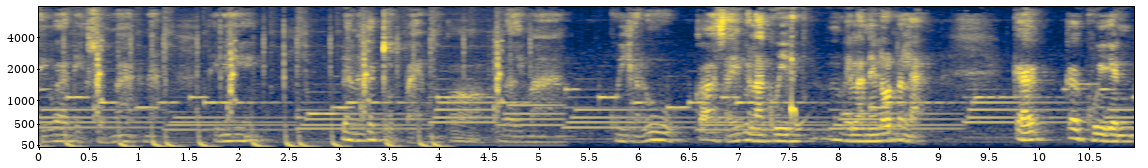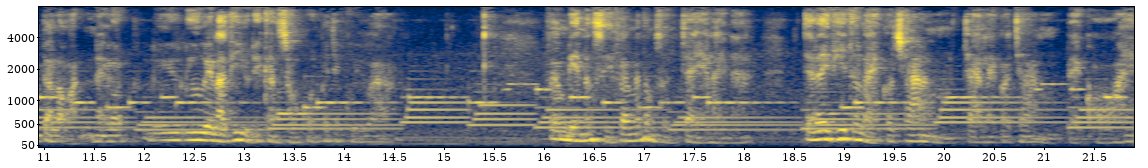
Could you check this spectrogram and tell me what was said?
ถือว่าเด็กส่วนมากนะ ทีนี้เรื่องนั้นก็จบไปผมก็เลยมาคุยกับลูก ก็อาศัยเวลาคุยเวลาในรถนั่นแหละ ก็ก็คุยกันตลอดในรถหรือหรือเวลาที่อยู่ด้วยกันสองคนก็จะคุยว่าแฟมเรียนหนังสือแฟมไม่ต้องสนใจอะไรนะ จะได้ที่เท่าไหร่ก็ช่างจะอะไรก็ช่าง แต่ขอให้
